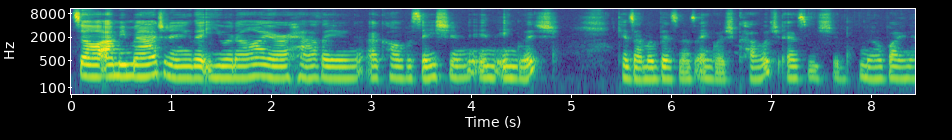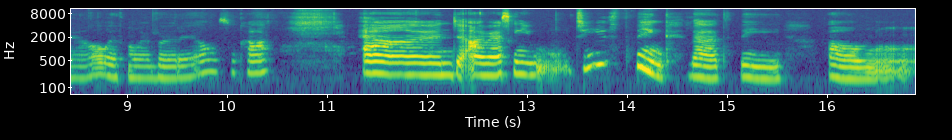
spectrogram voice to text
So I'm imagining that you and I are having a conversation in English because I'm a business English coach, as you should know by now with my videos, okay? And I'm asking you, do you think that the um,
